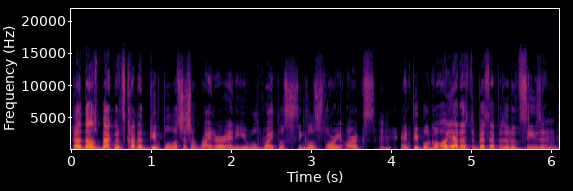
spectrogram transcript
That, that was back when Scott M. Gimple was just a writer and he would write those single story arcs. And people go, Oh yeah, that's the best episode of the season.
